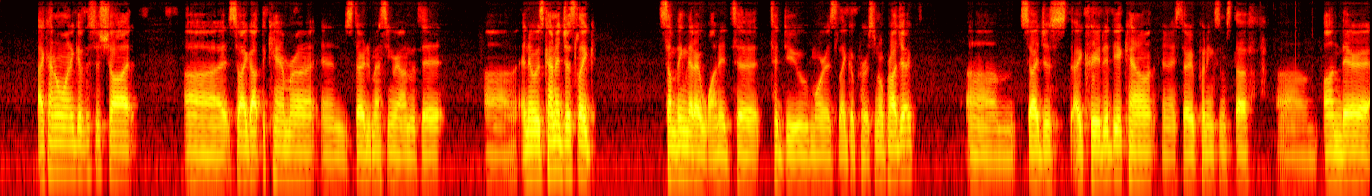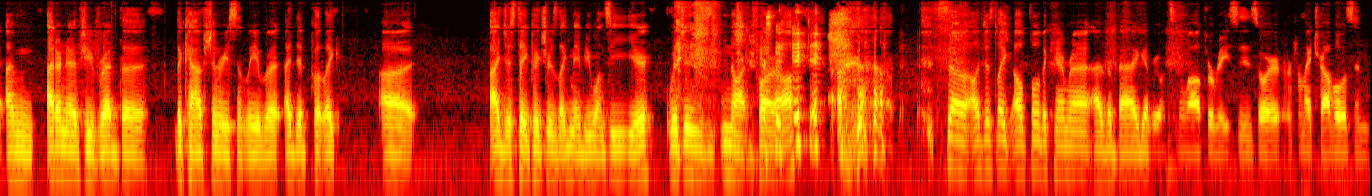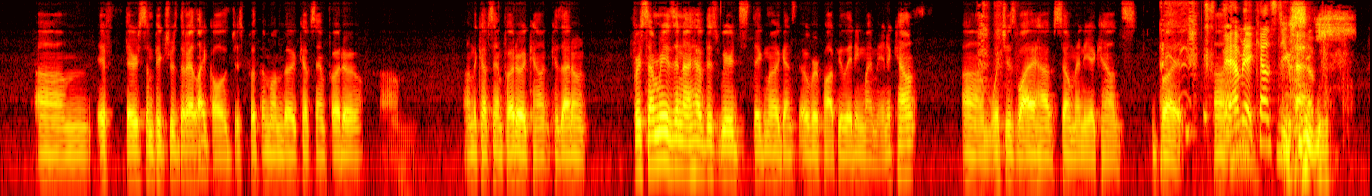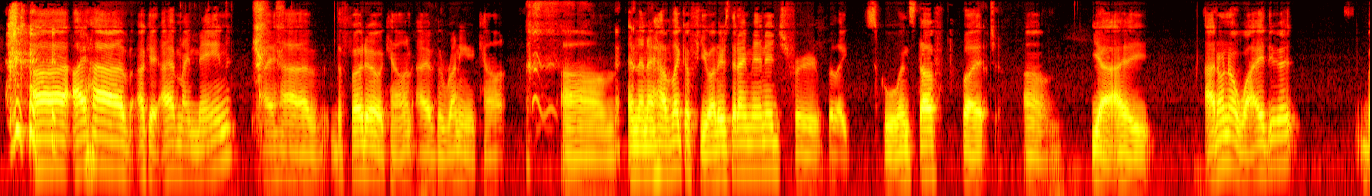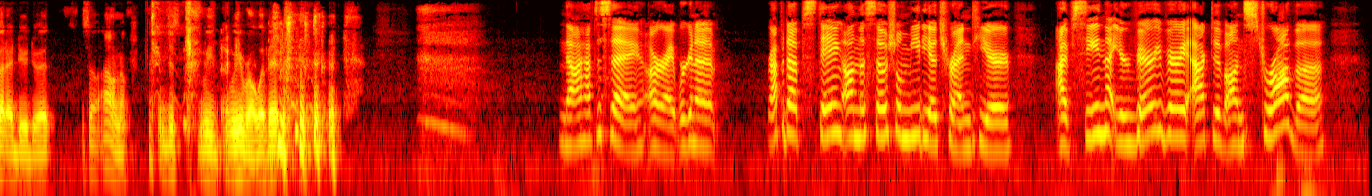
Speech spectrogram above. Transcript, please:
I kind of want to give this a shot. Uh, so I got the camera and started messing around with it, uh, and it was kind of just like something that I wanted to to do more as like a personal project. Um, so I just I created the account and I started putting some stuff um, on there. I'm I don't know if you've read the the caption recently, but I did put like uh, I just take pictures like maybe once a year, which is not far off. so I'll just like I'll pull the camera out of the bag every once in a while for races or, or for my travels, and um, if there's some pictures that I like, I'll just put them on the Kevsam photo um, on the Kevsam photo account because I don't for some reason I have this weird stigma against overpopulating my main account, um, which is why I have so many accounts. But um, Wait, how many accounts do you have? uh, I have okay. I have my main. I have the photo account. I have the running account, um, and then I have like a few others that I manage for for like school and stuff. But um, yeah, I I don't know why I do it, but I do do it. So I don't know. just we we roll with it. now I have to say, all right, we're gonna wrap it up. Staying on the social media trend here, I've seen that you're very very active on Strava.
